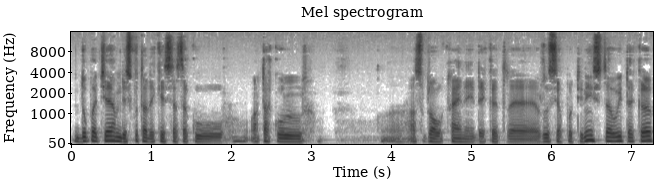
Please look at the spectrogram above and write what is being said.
După ce am discutat de chestia asta cu atacul uh, asupra Ucrainei de către Rusia putinistă, uite că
